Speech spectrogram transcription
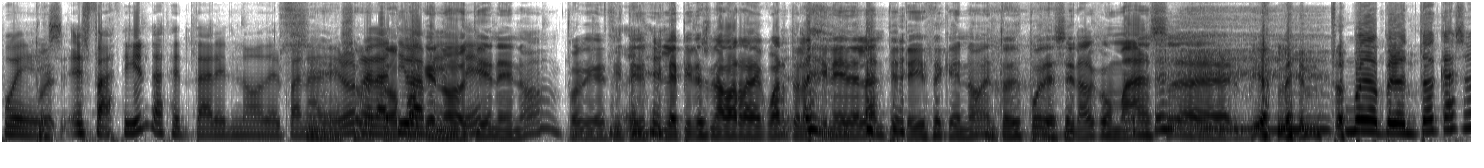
Pues, Pues- es fácil aceptar el no del Sí, panadero, sobre todo relativamente. porque no lo tiene, ¿no? Porque si te- le pides una barra de cuarto, la tiene ahí delante y te dice que no, entonces puede ser algo más eh, violento. Bueno, pero en todo caso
